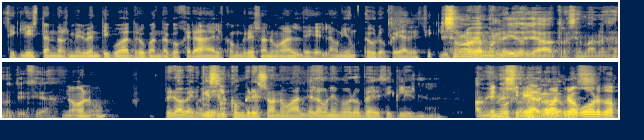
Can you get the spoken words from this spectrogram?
ciclista en 2024 cuando acogerá el Congreso Anual de la Unión Europea de Eso Ciclismo. no lo habíamos leído ya otra semana, esa noticia. No, no. Pero a ver, A ¿qué es el Congreso Anual de la Unión Europea de Ciclismo? A mí me 27 suena cuatro, gordos,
